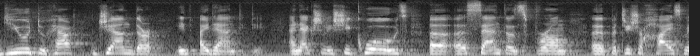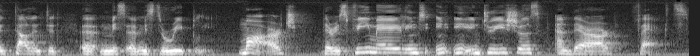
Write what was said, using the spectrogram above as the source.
due to her gender identity. And actually, she quotes a sentence from uh, Patricia Highsmith's talented uh, Miss, uh, Mr. Ripley. Marge, there is female in in intuitions and there are facts.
